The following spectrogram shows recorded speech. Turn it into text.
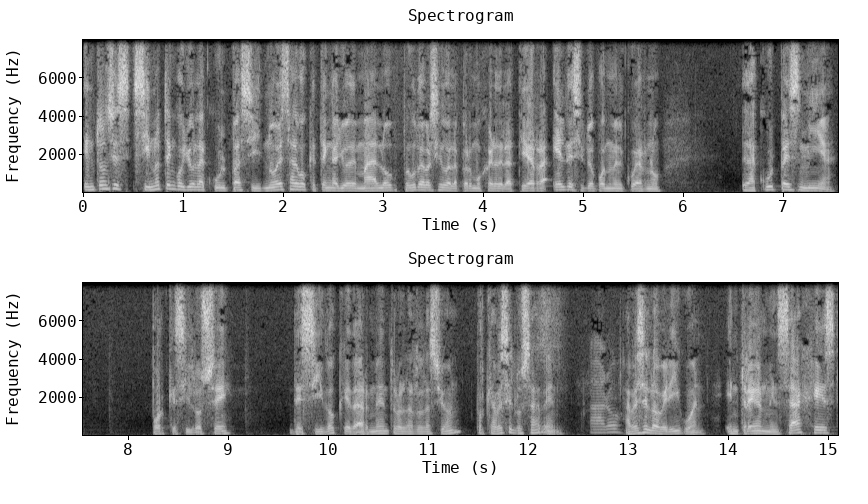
Entonces, si no tengo yo la culpa, si no es algo que tenga yo de malo, pudo haber sido la peor mujer de la tierra, él decidió ponerme el cuerno, la culpa es mía, porque si lo sé, decido quedarme dentro de la relación, porque a veces lo saben. Claro. A veces lo averiguan, entregan mensajes,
